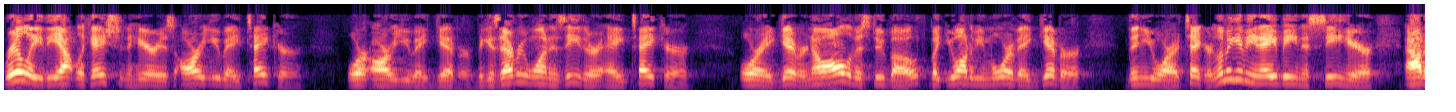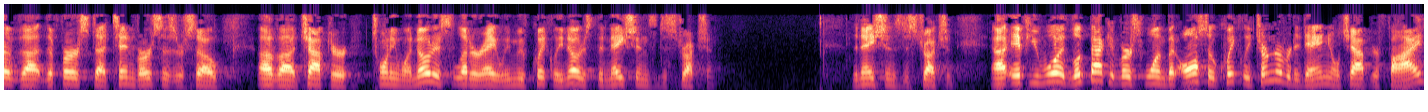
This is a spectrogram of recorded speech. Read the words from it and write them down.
Really, the application here is are you a taker or are you a giver? Because everyone is either a taker or a giver. Now, all of us do both, but you ought to be more of a giver than you are a taker. Let me give you an A, B, and a C here out of the, the first uh, 10 verses or so of uh, chapter 21. Notice letter A. We move quickly. Notice the nation's destruction. The nation's destruction. Uh, if you would, look back at verse 1, but also quickly turn over to Daniel chapter 5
